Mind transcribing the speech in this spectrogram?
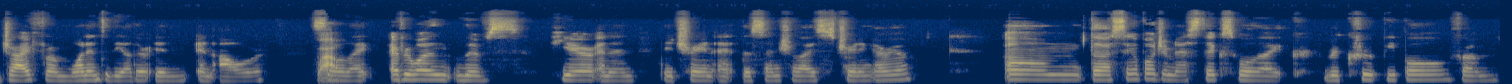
drive from one end to the other in an hour. Wow. So like everyone lives here and then they train at the centralized training area. Um, the Singapore gymnastics will like recruit people from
